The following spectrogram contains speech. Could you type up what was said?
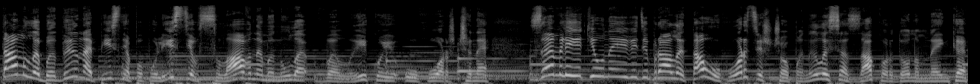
Там лебедина пісня популістів славне минуле великої Угорщини, землі, які у неї відібрали, та угорці, що опинилися за кордоном неньки.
